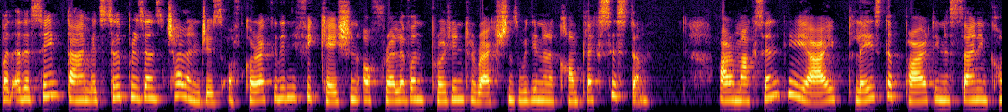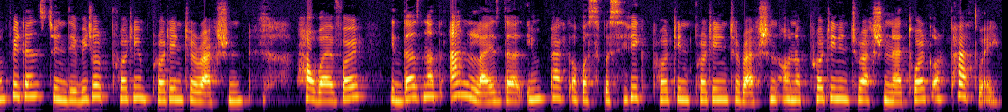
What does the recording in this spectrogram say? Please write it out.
but at the same time, it still presents challenges of correct identification of relevant protein interactions within a complex system. Our Maxent PPI plays the part in assigning confidence to individual protein protein interaction. However, it does not analyze the impact of a specific protein protein interaction on a protein interaction network or pathway.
